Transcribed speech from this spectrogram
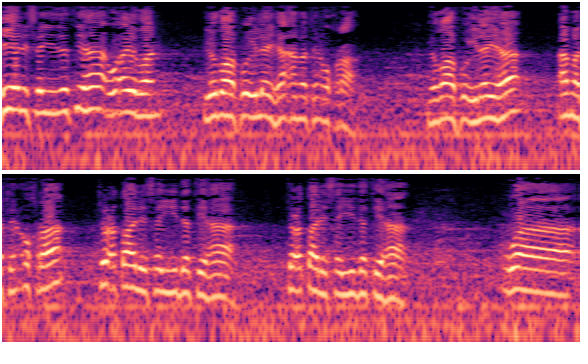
هي لسيدتها وأيضا يضاف إليها أمة أخرى. يضاف إليها أمة أخرى تعطى لسيدتها تعطى لسيدتها. وهذه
